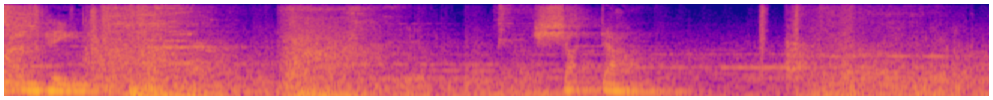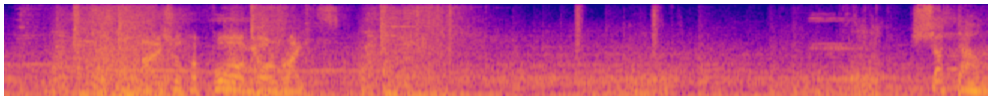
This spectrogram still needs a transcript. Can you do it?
Rampage. Shut down. I shall perform your rites. Shut down.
